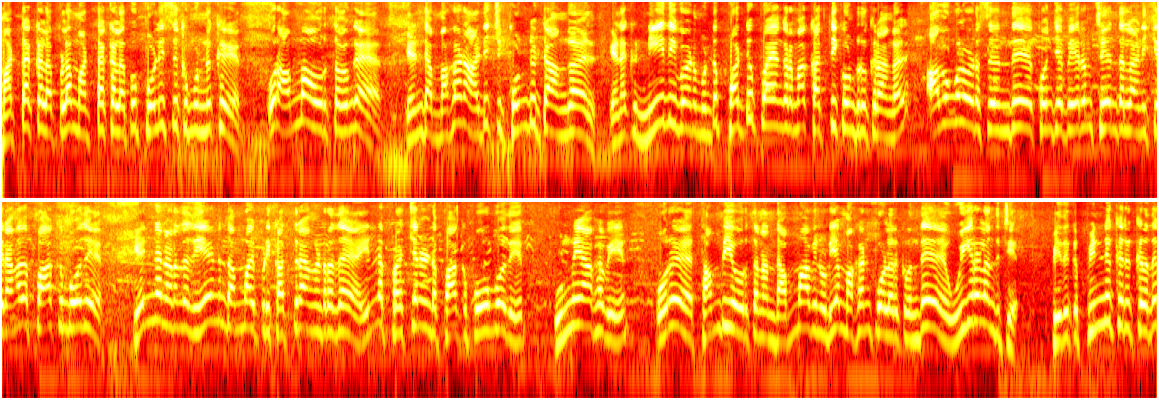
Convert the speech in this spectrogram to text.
மட்டக்களப்புல மட்டக்களப்பு போலீஸுக்கு முன்னுக்கு ஒரு அம்மா ஒருத்தவங்க என் மகனை அடிச்சு கொண்டுட்டாங்க எனக்கு நீதி வேணும்னு பட்டு பயங்கரமா கத்தி கொண்டிருக்கிறாங்க அவங்களோட சேர்ந்து கொஞ்சம் பேரும் சேர்ந்தெல்லாம் நிற்கிறாங்க அதை பார்க்கும்போது என்ன நடந்தது? ஏன் இந்த அம்மா இப்படி கத்துறாங்கன்றத? என்ன பிரச்சனைன்னு பார்க்க போகும்போது உண்மையாகவே ஒரு தம்பி ஒருத்தன் அந்த அம்மாவினுடைய மகன் போலருக்கு வந்து உயிரிழந்துச்சு இதுக்கு பின்னுக்கு இருக்கிறது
